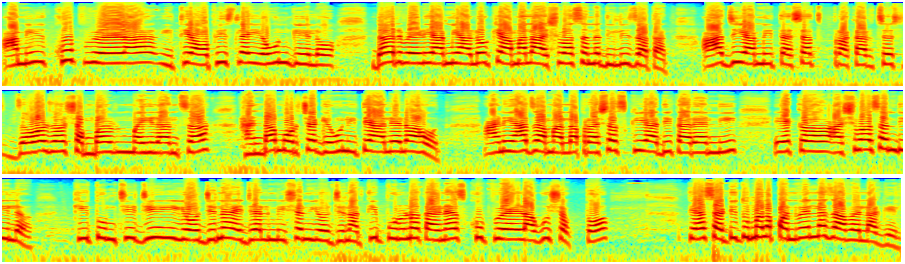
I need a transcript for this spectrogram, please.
आम्ही खूप वेळा इथे ऑफिसला येऊन गेलो. दरवेळी आम्ही आलो की आम्हाला आश्वासनं दिली जातात. आजही आम्ही तशाच प्रकारचे जवळजवळ शंभर महिलांचा हंडा मोर्चा घेऊन इथे आलेलो आहोत. आणि आज आम्हाला प्रशासकीय अधिकाऱ्यांनी एक आश्वासन दिलं की तुमची जी योजना आहे जल मिशन योजना ती पूर्ण करण्यास खूप वेळ लागू शकतो. त्यासाठी तुम्हाला पनवेलला जावं लागेल.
